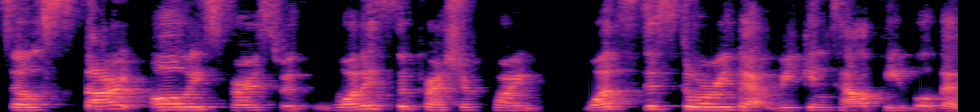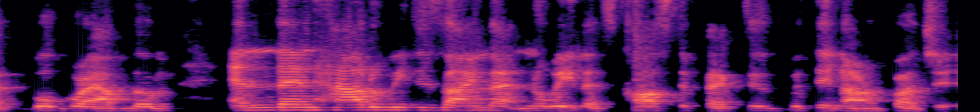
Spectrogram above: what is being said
So start always first with what is the pressure point? What's the story that we can tell people that will grab them? And then how do we design that in a way that's cost effective within our budget?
